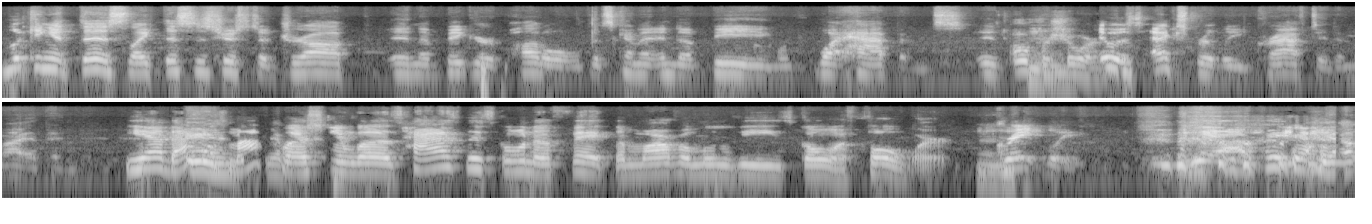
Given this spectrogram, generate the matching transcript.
looking at this, like this is just a drop in a bigger puddle that's going to end up being what happens. It, Oh, for Mhm. sure. it was expertly crafted, in my opinion. Yeah, that was my yep. question was how's this going to affect the Marvel movies going forward? Mhm. Greatly. Yeah, yeah.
